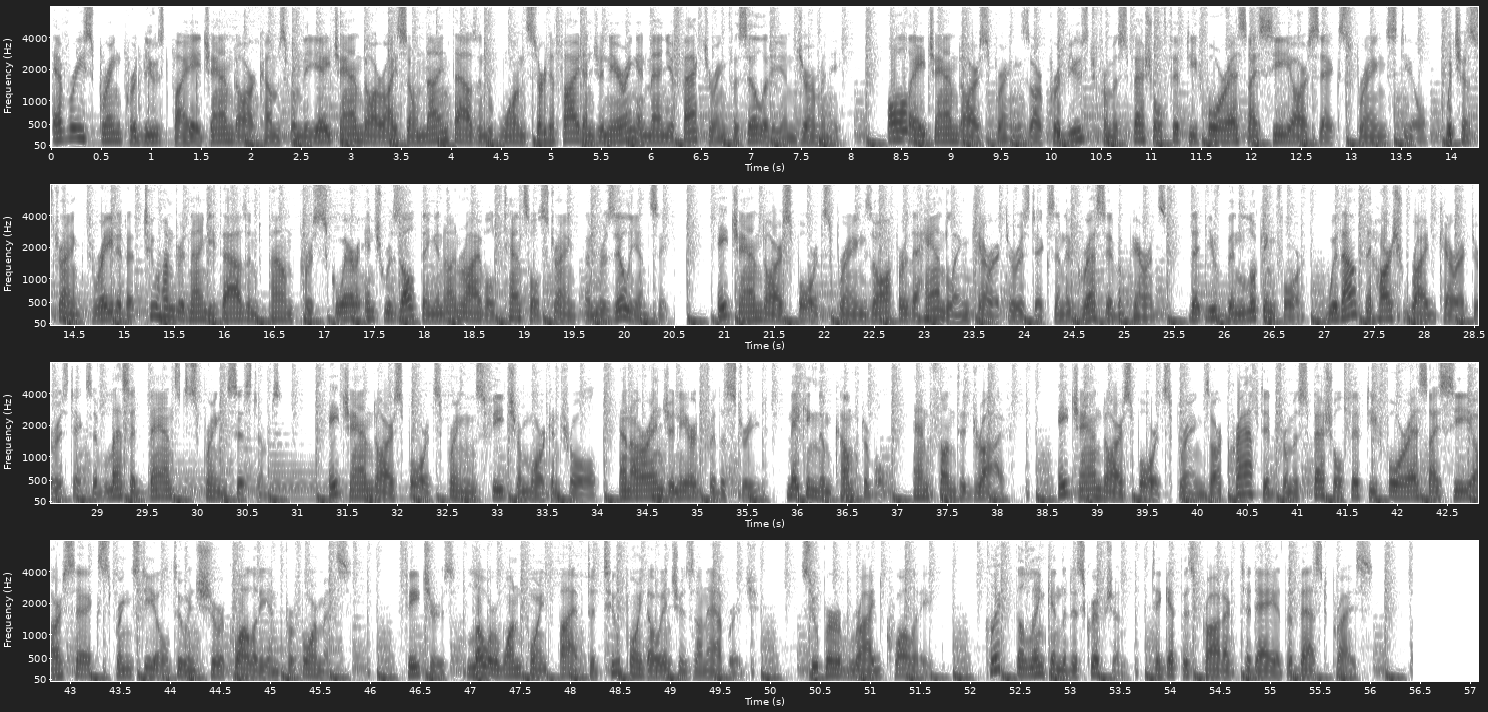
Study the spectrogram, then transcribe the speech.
Every spring produced by H&R comes from the H&R ISO 9001 certified engineering and manufacturing facility in Germany. All H&R springs are produced from a special 54 SICR6 spring steel, which has strength rated at 290,000 pound per square inch resulting in unrivaled tensile strength and resiliency. H&R Sport Springs offer the handling characteristics and aggressive appearance that you've been looking for without the harsh ride characteristics of less advanced spring systems. H&R Sport Springs feature more control and are engineered for the street, making them comfortable and fun to drive. H&R Sport Springs are crafted from a special 54 SICR6 spring steel to ensure quality and performance. Features, lower 1.5 to 2.0 inches on average. Superb ride quality. Click the link in the description to get this product today at the best price.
